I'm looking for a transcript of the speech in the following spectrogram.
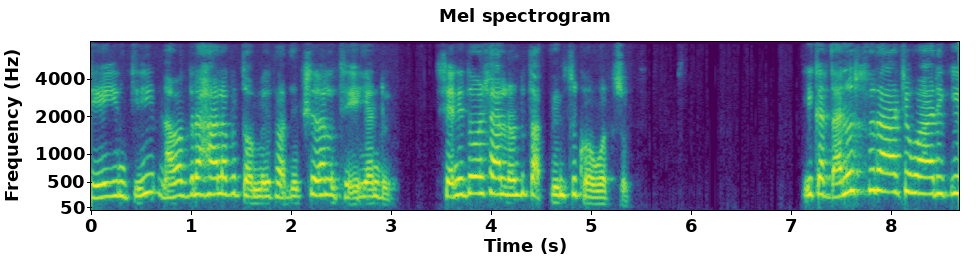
చేయించి నవగ్రహాలకు తొమ్మిది ప్రదక్షిణలు చేయండి. శని దోషాల నుండి తప్పించుకోవచ్చు. ఇక ధనుస్సు రాశి వారికి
